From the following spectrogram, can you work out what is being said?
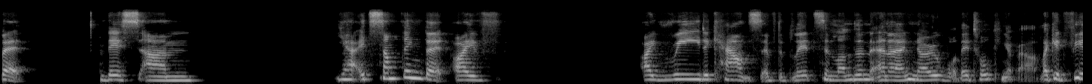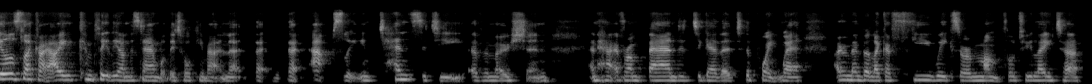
but this, um, yeah, it's something that I've, I read accounts of the Blitz in London and I know what they're talking about. Like it feels like I, I completely understand what they're talking about and that, that that absolute intensity of emotion and how everyone banded together to the point where I remember like a few weeks or a month or two later,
